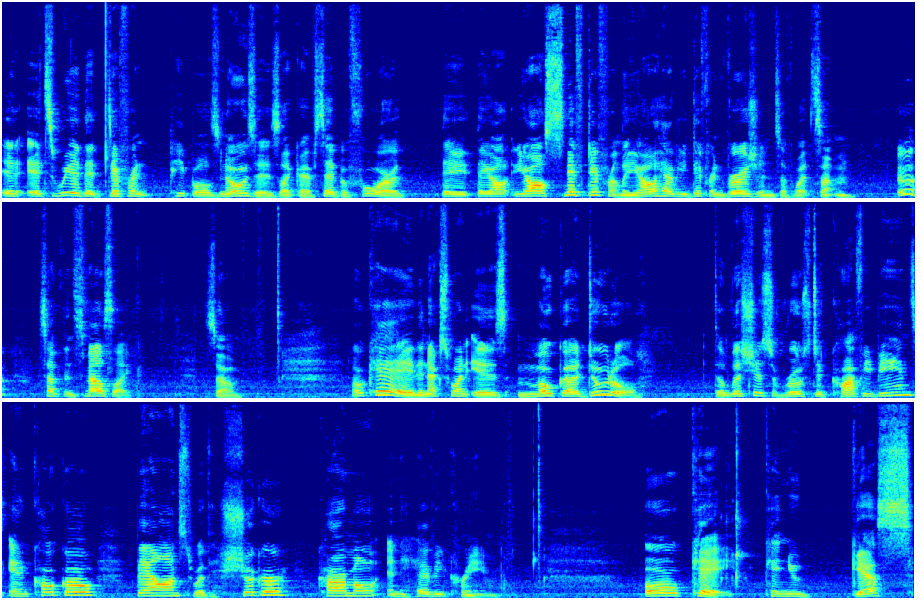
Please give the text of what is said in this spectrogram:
It, it's weird that different people's noses, like I've said before, they, they all, you all sniff differently. You all have your different versions of what something, ugh, something smells like. So, Okay, the next one is Mocha Doodle. Delicious roasted coffee beans and cocoa balanced with sugar, caramel, and heavy cream. Okay, can you guess?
